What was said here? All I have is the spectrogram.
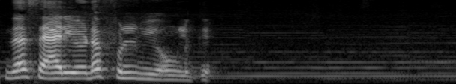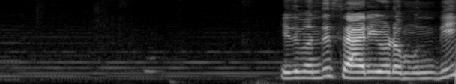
இதுதான் சாரியோட ஃபுல் வியூ உங்களுக்கு. இது வந்து சாரியோட முந்தி.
